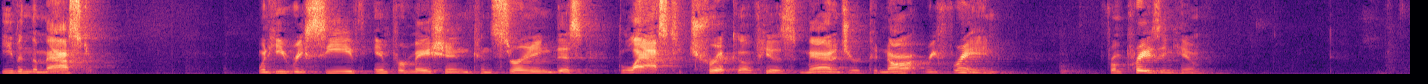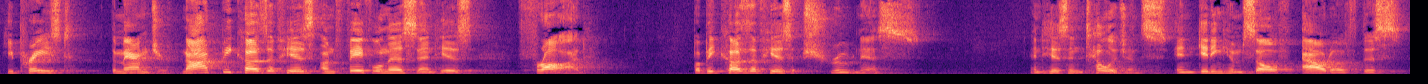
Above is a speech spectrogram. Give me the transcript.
Even the master when he received information concerning this last trick of his manager, could not refrain from praising him. He praised the manager, not because of his unfaithfulness and his fraud, but because of his shrewdness and his intelligence in getting himself out of this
